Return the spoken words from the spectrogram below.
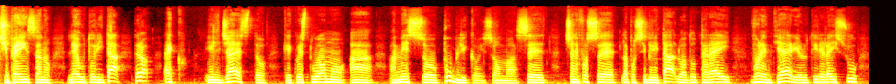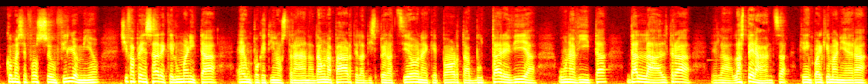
ci pensano le autorità, però ecco, il gesto che quest'uomo ha, ha, messo pubblico, insomma, se ce ne fosse la possibilità lo adotterei volentieri e lo tirerei su come se fosse un figlio mio, ci fa pensare che l'umanità è un pochettino strana. Da una parte la disperazione che porta a buttare via una vita, dall'altra la, la speranza che in qualche maniera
